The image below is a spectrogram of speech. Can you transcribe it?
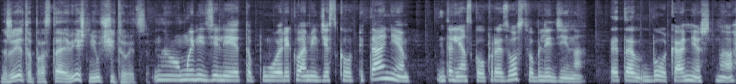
Даже эта простая вещь не учитывается. Ну, мы видели это по рекламе детского питания итальянского производства «Бледина». Это было, конечно,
